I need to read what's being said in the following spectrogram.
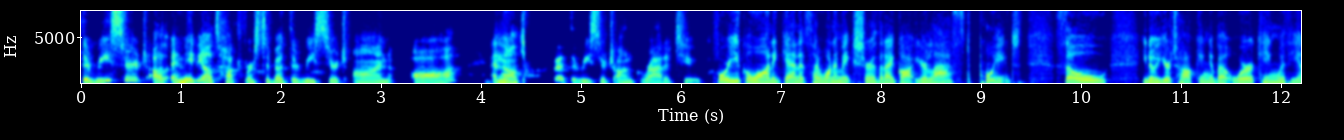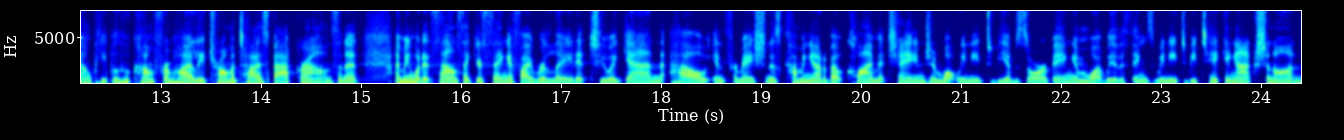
the research, I'll, and maybe I'll talk first about the research on awe, and then I'll talk about the research on gratitude. before you go on again it's i want to make sure that i got your last point so you know you're talking about working with young people who come from highly traumatized backgrounds and it i mean what it sounds like you're saying if i relate it to again how information is coming out about climate change and what we need to be absorbing and what we the things we need to be taking action on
